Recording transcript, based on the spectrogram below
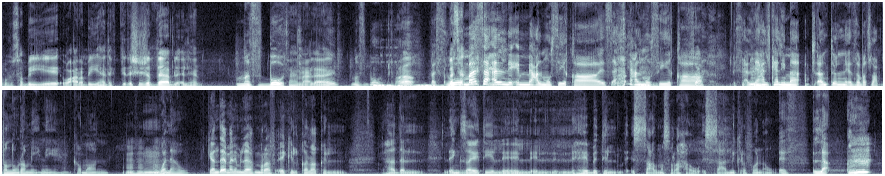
وصبية وعربية هذا كتير إشي جذاب لإلهن. مزبوط فاهم علي؟ مزبوط آه. بس, بس هو ما سألني أمي على الموسيقى اسألني على الموسيقى. صح. اسألني على الكلمة. سألتني إذا بطلع بتنورة ميني. كمان. ولو كان دائما مرافقك القلق ال... هذا ال anxiety اللي ال- ال- الهيبه القصة على المسرح أو قصة على الميكروفون أو إس. لا.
